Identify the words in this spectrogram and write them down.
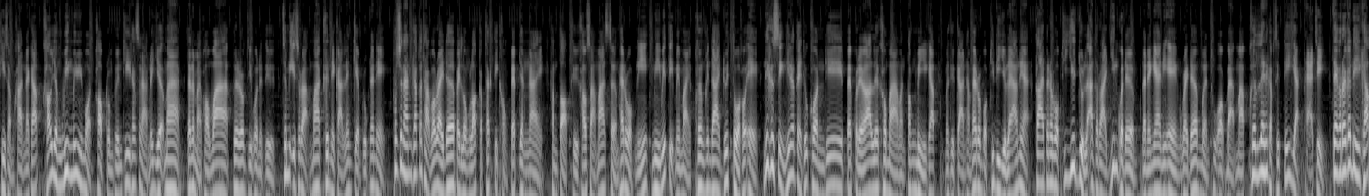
ที่สำคัญนะครับเขายังวิ่งไม่มีหมดขอบคลุมพื้นที่ทั้งสนามได้เยอะมาก และนั่นหมายความว่าเพื่อนร่วมทีมคนอื่นๆ จะมีอิสระมากขึ้นในการเล่นเกมรุกนั่นเอง เพราะฉะนั้นครับถ้าถามว่าไรเดอร์ไปลงล็อกกับแท็กติกของเป๊ปยังไงคำตอบคือเขาสามารถเสริมให้ระบบนี้มีมิติใหม่ๆ เพิ่มขึ้นได้ด้วยตัวเขาเอง นี่คือสิ่งที่นักเตะทุกคนที่เป๊ปกเดล่าเลือกเข้ามามันต้องมีครับมันคือการทำให้ระบบที่ดีอยู่แล้วเนี่ยกลายเป็นระบบที่ยืดหยุ่นและอันตรายยิ่งกว่าเดิม และในแง่นี้เองไรเดอร์เหมือนถูกออกแบบมาเพื่อเล่นให้กับซิตี้อย่างแท้จริง แต่อย่างไรก็ดีครับ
